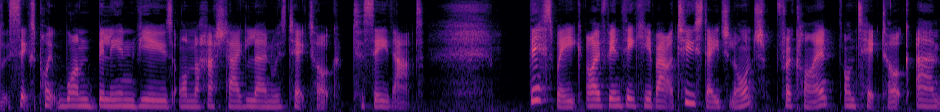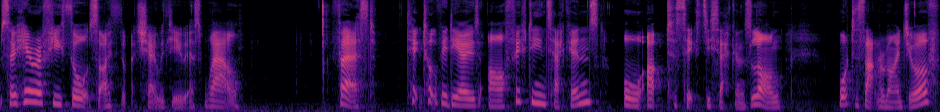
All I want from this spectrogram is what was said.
6.1 billion views on the hashtag Learn with TikTok to see that. This week, I've been thinking about a two stage launch for a client on TikTok. Um, so, here are a few thoughts I thought I'd share with you as well. First, TikTok videos are 15 seconds or up to 60 seconds long. What does that remind you of?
